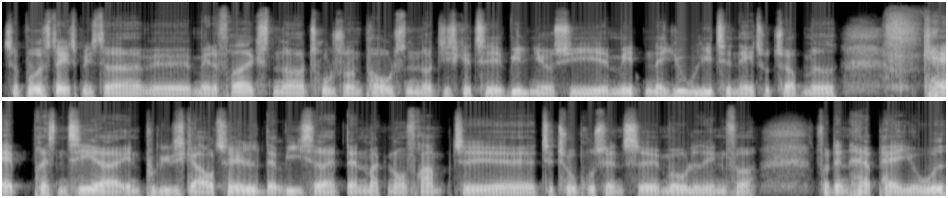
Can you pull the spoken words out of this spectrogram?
så både statsminister øh, Mette Frederiksen og Truls Lund Poulsen, når de skal til Vilnius i midten af juli til NATO-topmøde, kan præsentere en politisk aftale, der viser, at Danmark når frem til, til 2%-målet inden for, for den den her periode.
